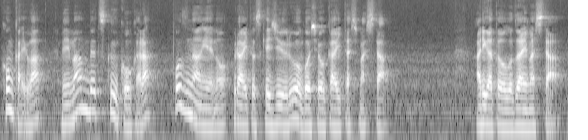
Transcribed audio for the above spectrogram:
今回は女満別空港からポズナンへのフライトスケジュールをご紹介いたしましたありがとうございました。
